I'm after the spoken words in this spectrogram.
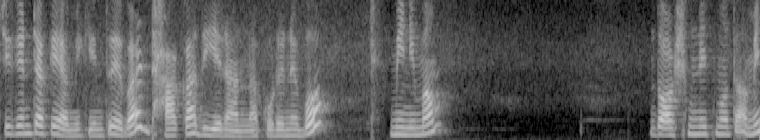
চিকেনটাকে আমি কিন্তু এবার ঢাকা দিয়ে রান্না করে নেব। মিনিমাম দশ মিনিট মতো আমি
